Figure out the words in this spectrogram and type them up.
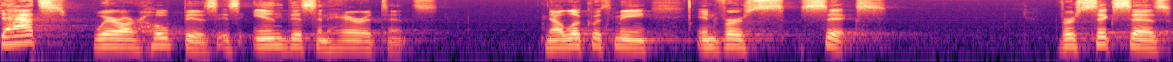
That's where our hope is, is in this inheritance. Now, look with me in verse 6. Verse 6 says,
